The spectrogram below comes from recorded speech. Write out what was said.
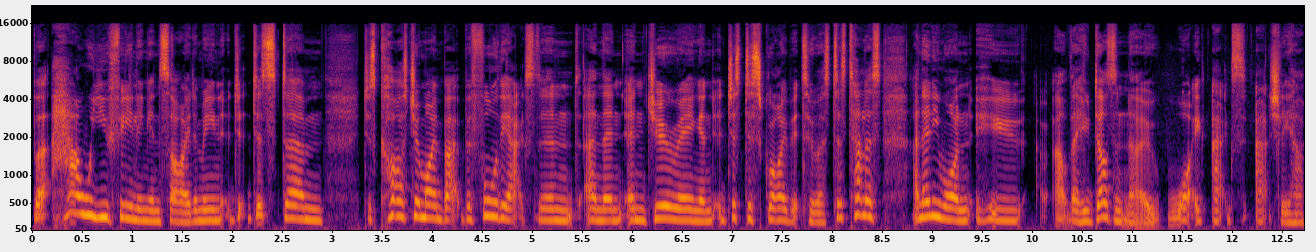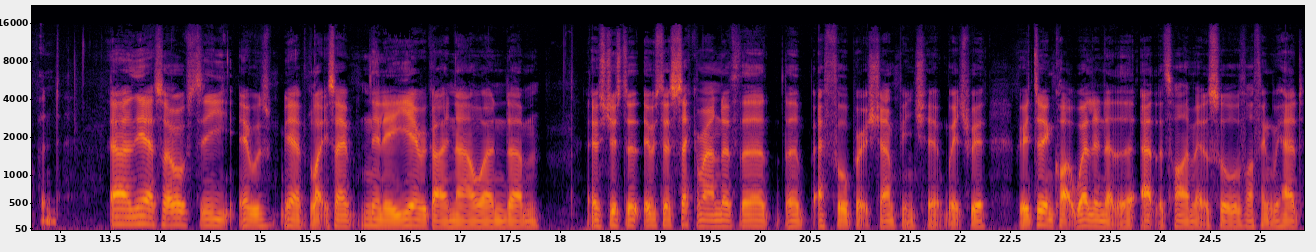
But how were you feeling inside? I mean, j- just um, just cast your mind back before the accident, and then and during, and just describe it to us. Just tell us, and anyone who out there who doesn't know what ex- actually happened. Uh, yeah, so obviously it was yeah, like you say, nearly a year ago now, and um, it was just a, it was the second round of the the F4 British Championship, which we we were doing quite well in at the at the time. It was sort of I think we had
